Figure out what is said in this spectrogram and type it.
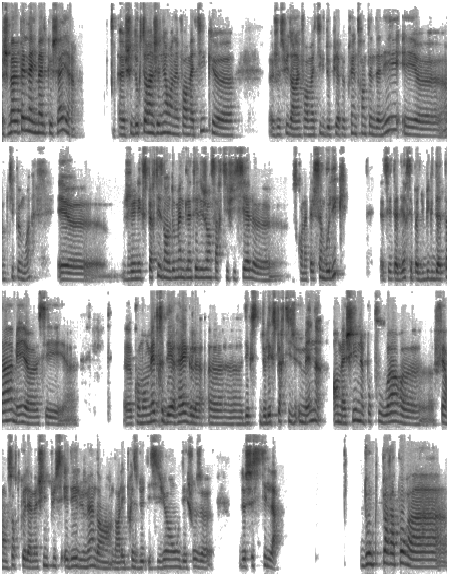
Je m'appelle Naïma El je suis docteur ingénieur en informatique. Je suis dans l'informatique depuis à peu près une trentaine d'années et un petit peu moins. Et j'ai une expertise dans le domaine de l'intelligence artificielle, ce qu'on appelle symbolique. C'est-à-dire, c'est pas du big data, mais c'est euh, comment mettre des règles euh, de l'expertise humaine en machine pour pouvoir euh, faire en sorte que la machine puisse aider l'humain dans, les prises de décision ou des choses de ce style-là. Donc, par rapport à,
